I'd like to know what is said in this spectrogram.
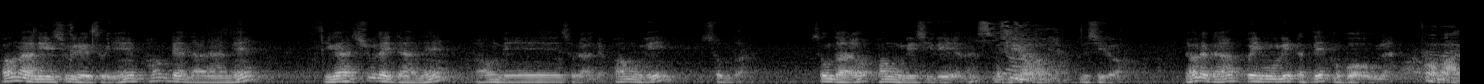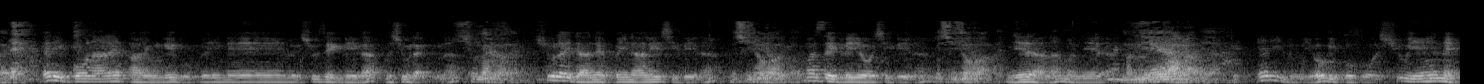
ဖောင်းတာလေးရှုရဆိုရင်ဖောင်းတက်လာတာနဲ့ ဒီကရှုလိုက်တာနဲ့ဖောင်းတယ်ဆိုတာနဲ့ဖောင်းမှုလေးဆုံးသွားဆုံးသွားတော့ဖောင်းမှုလေးရှိသေးရဲ့လားမရှိတော့ပါဗျာမရှိတော့နောက်တစ်ခါပိန်မှုလေးအသက်မပေါ်ဘူးလားပေါ်ပါလေအဲ့ဒီပေါ်လာတဲ့အာယုံလေးကိုပိန်တယ်လို့ရှုစိတ်ကလေးကမရှုလိုက်ဘူးလားရှုလိုက်ပါလေရှုလိုက်တာနဲ့ပိန်တာလေးရှိသေးလားမရှိတော့ပါဘူးမှတ်စိတ်ကလေးရောရှိသေးလားမရှိတော့ပါဘူးမြဲတာလားမမြဲတာမမြဲတာပါဗျာအဲ့ဒီလိုယောဂီပုဂ္ဂိုလ်ရှုရင်းနဲ့ဩ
